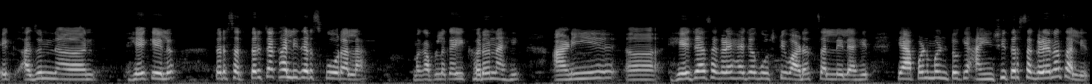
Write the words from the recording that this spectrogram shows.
एक अजून हे केलं तर सत्तरच्या खाली जर स्कोर आला मग आपलं काही खरं नाही. आणि हे ज्या सगळ्या ह्या ज्या गोष्टी वाढत चाललेल्या आहेत की आपण म्हणतो की ऐंशी तर सगळ्यांनाच आलेत.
